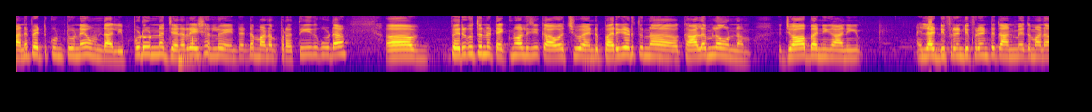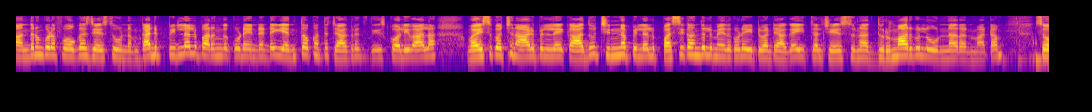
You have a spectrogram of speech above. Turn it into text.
కనిపెట్టుకుంటూనే ఉండాలి. ఇప్పుడున్న జనరేషన్లో ఏంటంటే మనం ప్రతిది కూడా పెరుగుతున్న టెక్నాలజీ కావచ్చు అండ్ పరిగెడుతున్న కాలంలో ఉన్నాం. జాబ్ అని కానీ ఇలా డిఫరెంట్ డిఫరెంట్ దాని మీద మనం అందరం కూడా ఫోకస్ చేస్తూ ఉంటాం కానీ పిల్లల పరంగా కూడా ఏంటంటే ఎంతో కొంత జాగ్రత్త తీసుకోవాలి. వాళ్ళ వయసుకు వచ్చిన ఆడపిల్లలే కాదు చిన్న పిల్లలు పసికందుల మీద కూడా ఇటువంటి అఘాయిత్యాలు చేస్తున్న దుర్మార్గులు ఉన్నారనమాట సో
